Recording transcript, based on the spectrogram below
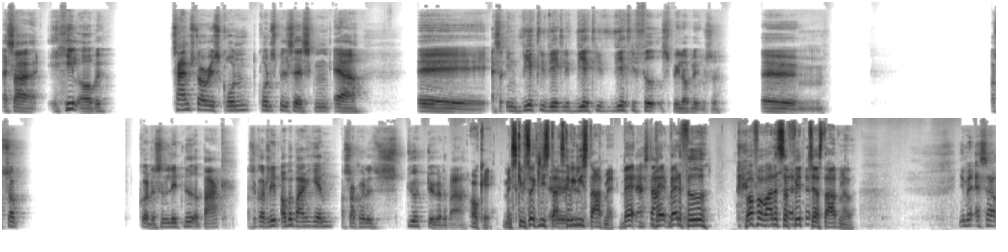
altså helt oppe. Time Stories grund, grundspilsæsken er øh, altså en virkelig, virkelig, virkelig, virkelig fed spiloplevelse. Øhm, og så går det sådan lidt ned ad bak, og så går det lidt op ad bakke igen, og så går det styrtdykker det bare. Okay, men skal vi så ikke lige starte, skal vi ikke lige starte med? Hvad, starte hvad, hvad er det fede? Hvorfor var det så fedt til at starte med? Jamen altså,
